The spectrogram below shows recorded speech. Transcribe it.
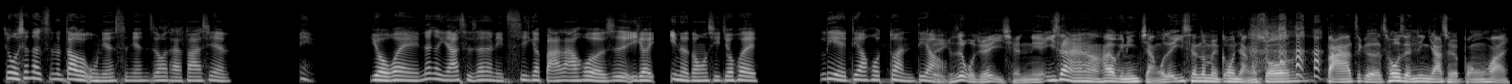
结果现在真的到了五年、十年之后，才发现，哎、有哎、那个牙齿真的，你吃一个拔蜡或者是一个硬的东西，就会裂掉或断掉。对，可是我觉得以前你医生还好，还有跟你讲，我的医生都没有跟我讲说 把这个抽神经牙齿会崩坏。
